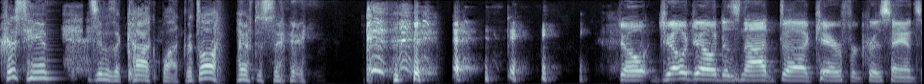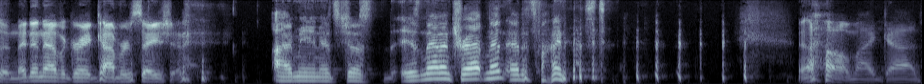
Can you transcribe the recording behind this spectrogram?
Chris Hansen is a cockblock. That's all I have to say. Joe Jojo does not uh, care for Chris Hansen. They didn't have a great conversation. I mean, it's just isn't that entrapment at its finest? oh my god.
